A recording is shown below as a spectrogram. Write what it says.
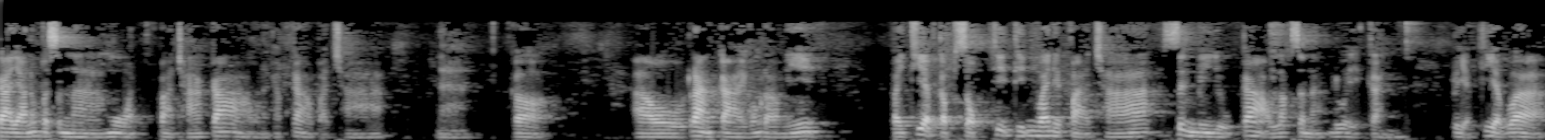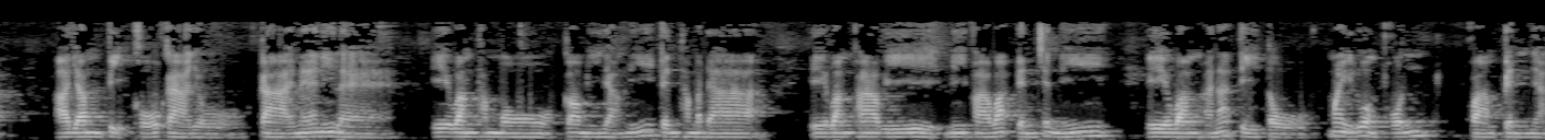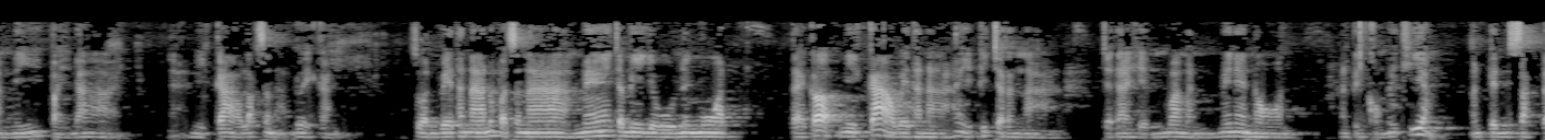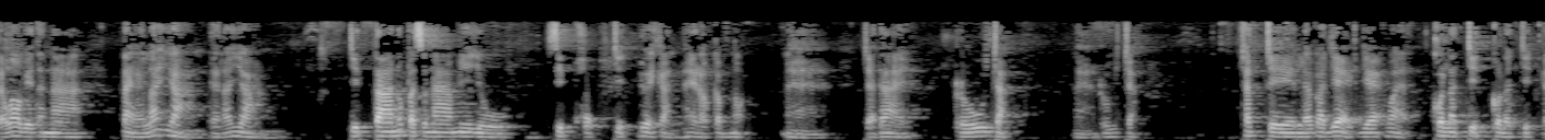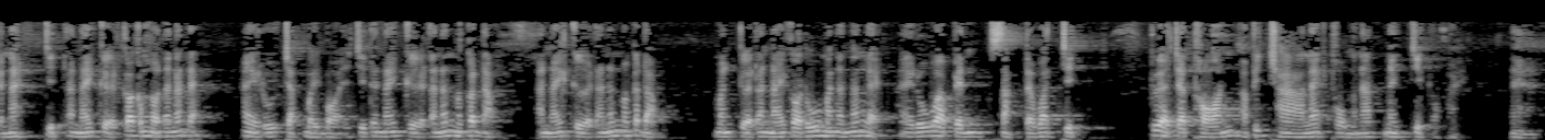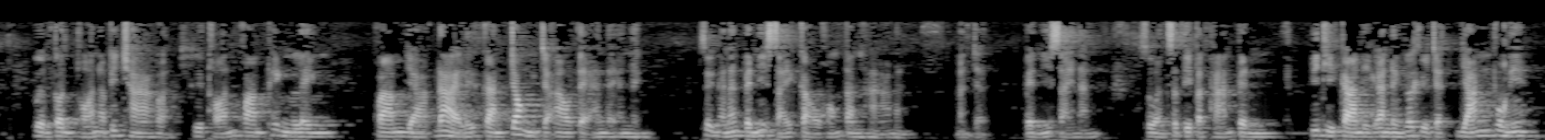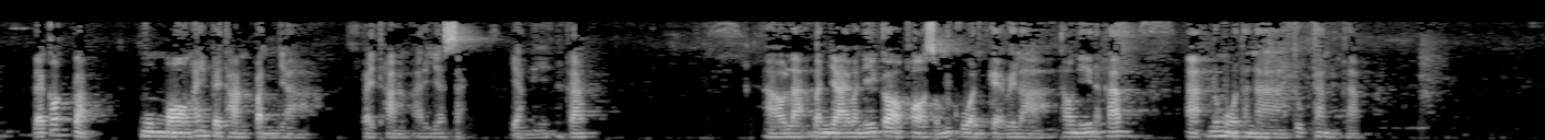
กายานุปัสสนาหมวดป่าช้าเก้านะครับเก้าป่าช้านะก็เอาร่างกายของเรานี้ ไปเทียบกับศพที่ทิ้งไว้ในป่าช้า ซึ่งมีอยู่เก้าลักษณะด้วยกัน เปรียบเทียบว่า อายัมปิโขกายโย กายแม้นี้แล เอวังธรรมโมก็มีอย่างนี้เป็นธรรมดา เอวังภาวี มีภาวะเป็นเช่นนี้ เอวังอนัตติโตไม่ล่วงพ้นความเป็นอย่างนี้ไปได้มีเก้าลักษณะด้วยกัน ส่วนเวทนานุปัสสนาแม้จะมีอยู่หนึ่งหมวด แต่ก็มีเก้าเวทนาให้พิจารณา จะได้เห็นว่ามันไม่แน่นอน มันเป็นของไม่เที่ยง มันเป็นสักแต่ว่าเวทนาแต่ละอย่างแต่ละอย่าง จิตตานุปัสสนามีอยู่สิบหกจิตด้วยกันให้เรากำหนดนะจะได้รู้จัก นะรู้จัก ชัดเจนแล้วก็แยกแยะว่าคนละจิตคนละจิตกันนะ จิตอันไหนเกิดก็กำหนดอันนั้นแหละ ให้รู้จักบ่อยๆ จิตอันไหนเกิด อันนั้นมันก็ดับ อันไหนเกิด อันนั้นมันก็ดับ มันเกิดอันไหนก็รู้มันอันนั้นแหละ ให้รู้ว่าเป็นสักแต่ว่าจิต เพื่อจะถอนอภิชาและโทมนัสในจิตออกไปนะเบื้องต้นถอนอภิชาก่อน คือถอนความเพ่งเล็ง ความอยากได้หรือการจ้องจะเอาแต่อันใดอันหนึ่ง ซึ่งอันนั้นเป็นนิสัยเก่าของตัณหามัน มันจะเป็นนิสัยนั้น ส่วนสติปัฏฐานเป็นวิธีการอีกอันหนึ่งก็คือจะยั้งพวกนี้ แล้วก็กลับมุมมองให้ไปทางปัญญา ไปทางอริยสัจอย่างนี้นะครับ เอาละบรรยายวันนี้ก็พอสมควรแก่เวลาเท่านี้นะครับอนุโมทนาทุกท่านครับ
